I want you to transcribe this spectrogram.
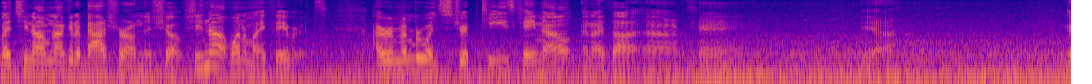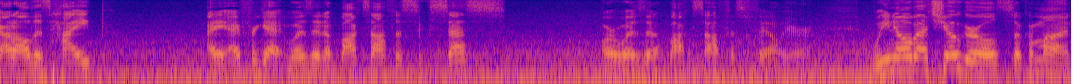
But you know, I'm not gonna bash her on this show. She's not one of my favorites. I remember when Strip Tease came out, and I thought, okay, yeah, got all this hype. I, I forget, was it a box office success or was it a box office failure? We know about showgirls, so come on.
